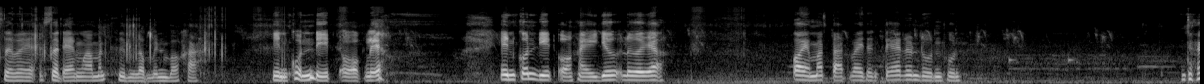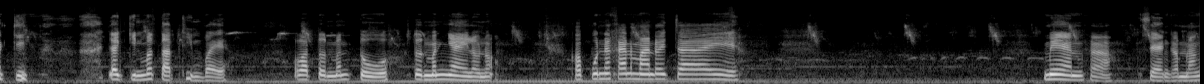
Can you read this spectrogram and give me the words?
แสดงแสดงว่ามันขึ้นแล้วเป็นบ่ค่ะ เห็นคนเด็ดออกแล้ว เห็นคนเด็ดออกให้เยอะเลยอะปล่อยมาตัดไว้ตั้งแต่โดนๆพุนอยากกินอยากกินมาตัดทิมไว้เพราะว่าต้นมันโตต้นมันใหญ่แล้วเนาะ อบคุณนะคะมาโดยใจ แม่นค่ะ แสงกำลัง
